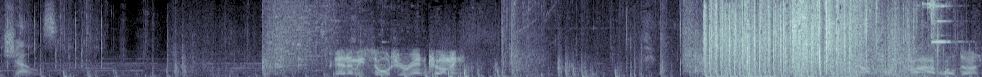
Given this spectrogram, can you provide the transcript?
I need shotgun shells. Enemy soldier incoming. Top 25, well done.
